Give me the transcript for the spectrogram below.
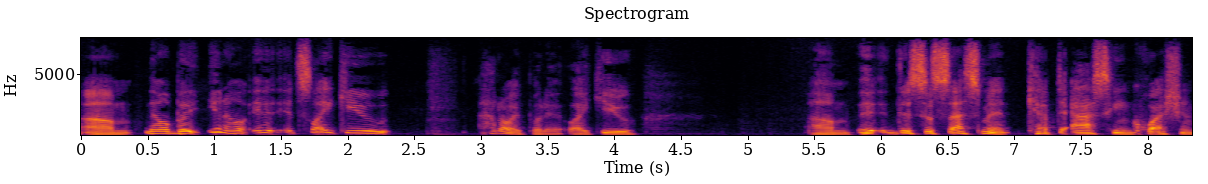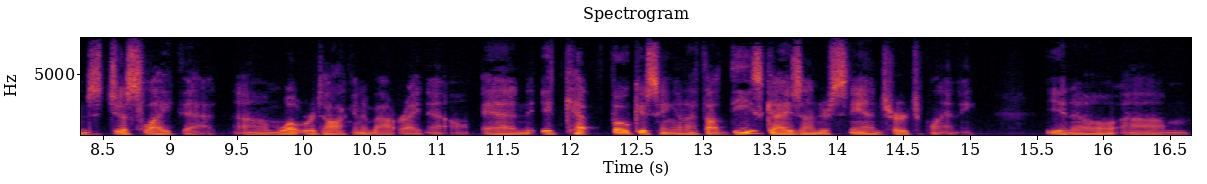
Um, no, but you know it, it's like you. How do I put it? Like you um, this assessment kept asking questions just like that, um, what we're talking about right now, and it kept focusing. And I thought these guys understand church planting, you know. Um,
